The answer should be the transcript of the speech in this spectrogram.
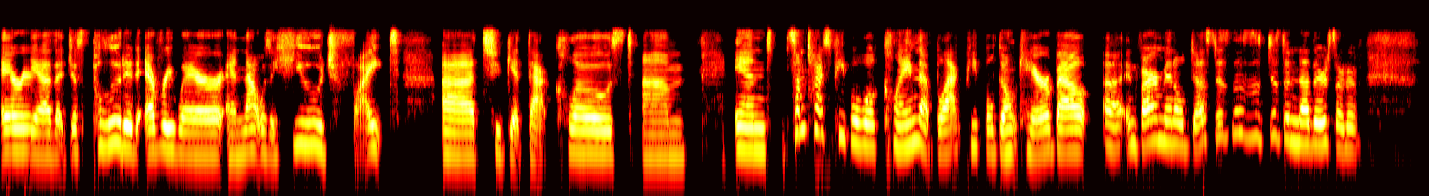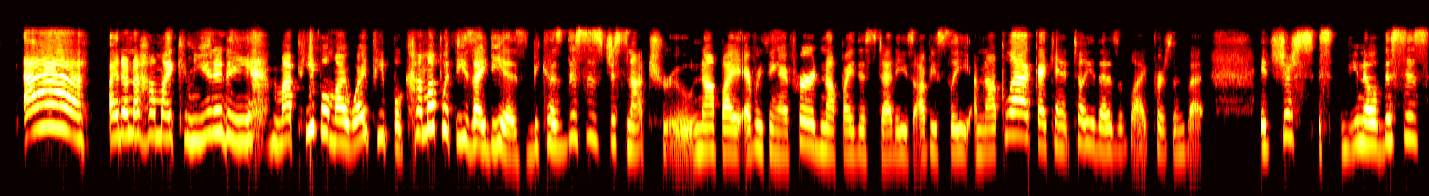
area that just polluted everywhere. And that was a huge fight uh, to get that closed. Um, and sometimes people will claim that Black people don't care about uh, environmental justice. This is just another sort of ah, I don't know how my community, my people, my white people come up with these ideas because this is just not true. Not by everything I've heard, not by the studies. Obviously, I'm not Black. I can't tell you that as a Black person, but it's just, you know, this is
